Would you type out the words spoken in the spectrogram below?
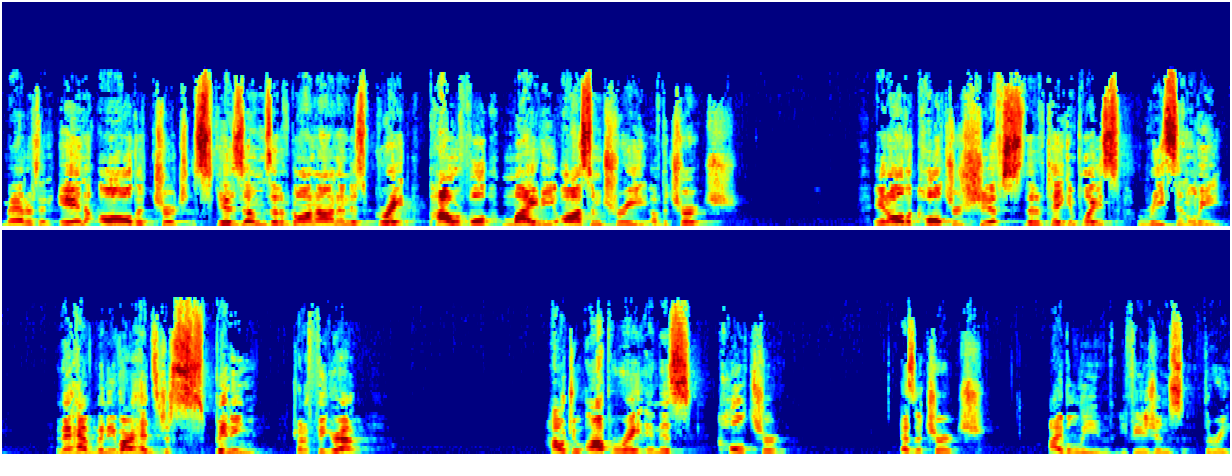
matters. And in all the church schisms that have gone on in this great, powerful, mighty, awesome tree of the church, in all the culture shifts that have taken place recently, and that have many of our heads just spinning, trying to figure out how to operate in this culture as a church, I believe Ephesians 3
